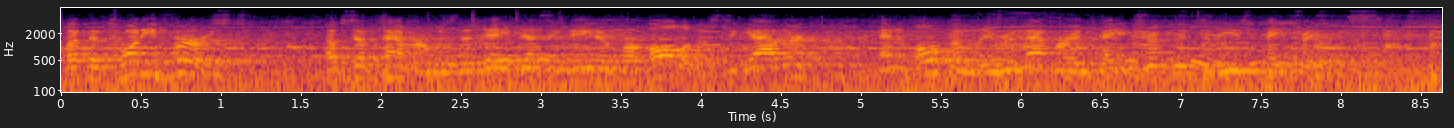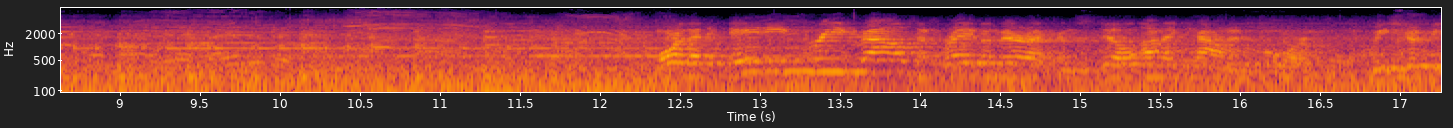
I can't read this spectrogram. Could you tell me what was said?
But the 21st of September was the day designated for all of us to gather and openly remember and pay tribute to these patriots. More than 83,000 brave Americans still unaccounted for. We should be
